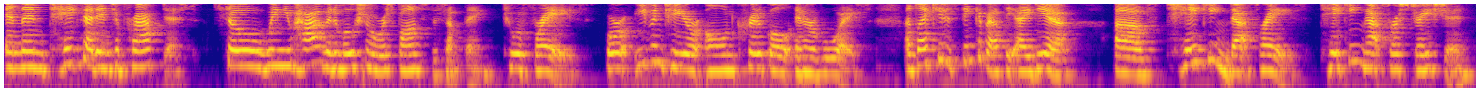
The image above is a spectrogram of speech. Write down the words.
and then take that into practice. So when you have an emotional response to something, to a phrase, or even to your own critical inner voice, I'd like you to think about the idea of taking that phrase, taking that frustration,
